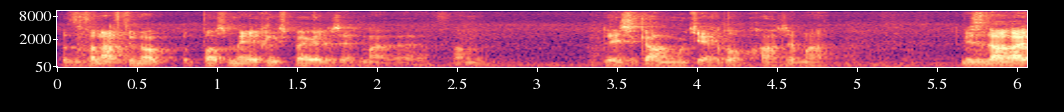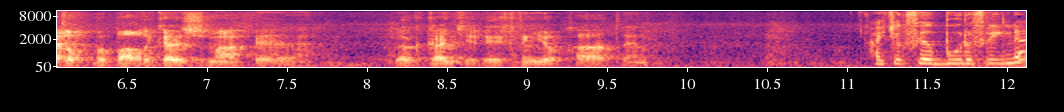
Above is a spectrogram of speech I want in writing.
dat het vanaf toen ook pas meer ging spelen, zeg maar. Uh, van deze kant moet je echt op gaan, zeg maar. Tenminste, dan ga je toch bepaalde keuzes maken. Uh, welke kant je, richting je op gaat. En... Had je ook veel boerenvrienden?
